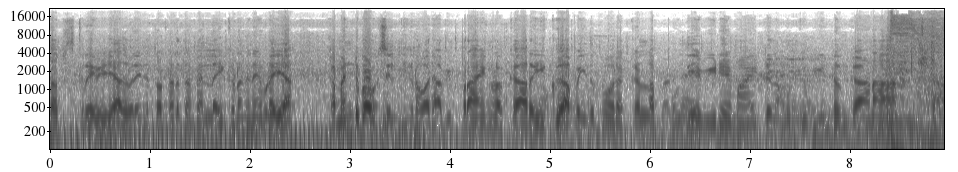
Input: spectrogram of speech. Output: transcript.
സബ്സ്ക്രൈബ് ചെയ്യുക അതുപോലെ അതിന്റെ തൊട്ടടുത്ത ബെല്ലൈക്കണം എനേബിൾ ചെയ്യുക. കമന്റ് ബോക്സിൽ നിങ്ങളുടെ ഓരോ അഭിപ്രായങ്ങളൊക്കെ അറിയിക്കുക. അപ്പോൾ ഇതുപോലൊക്കെയുള്ള പുതിയ വീഡിയോയുമായിട്ട് നമുക്ക് വീണ്ടും കാണാം. ഇൻഷാ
